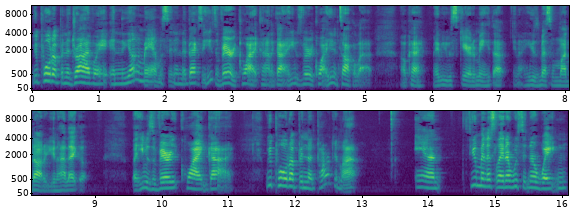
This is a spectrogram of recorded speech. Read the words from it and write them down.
We pulled up in the driveway, and the young man was sitting in the back seat. He's a very quiet kind of guy. He was very quiet. He didn't talk a lot. Okay? Maybe he was scared of me. He thought, you know, he was messing with my daughter. You know how that go. But he was a very quiet guy. We pulled up in the parking lot, and a few minutes later, we're sitting there waiting.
